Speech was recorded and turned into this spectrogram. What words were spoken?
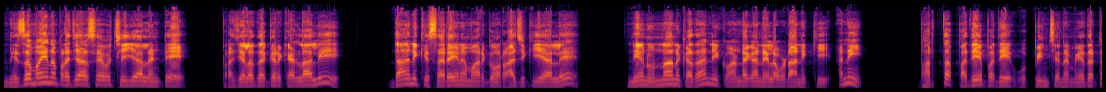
నిజమైన ప్రజాసేవ చెయ్యాలంటే ప్రజల దగ్గరకెళ్ళాలి. దానికి సరైన మార్గం రాజకీయాలే. నేనున్నాను కదా నీకు అండగా నిలవడానికి అని భర్త పదే పదే ఒప్పించిన మీదట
